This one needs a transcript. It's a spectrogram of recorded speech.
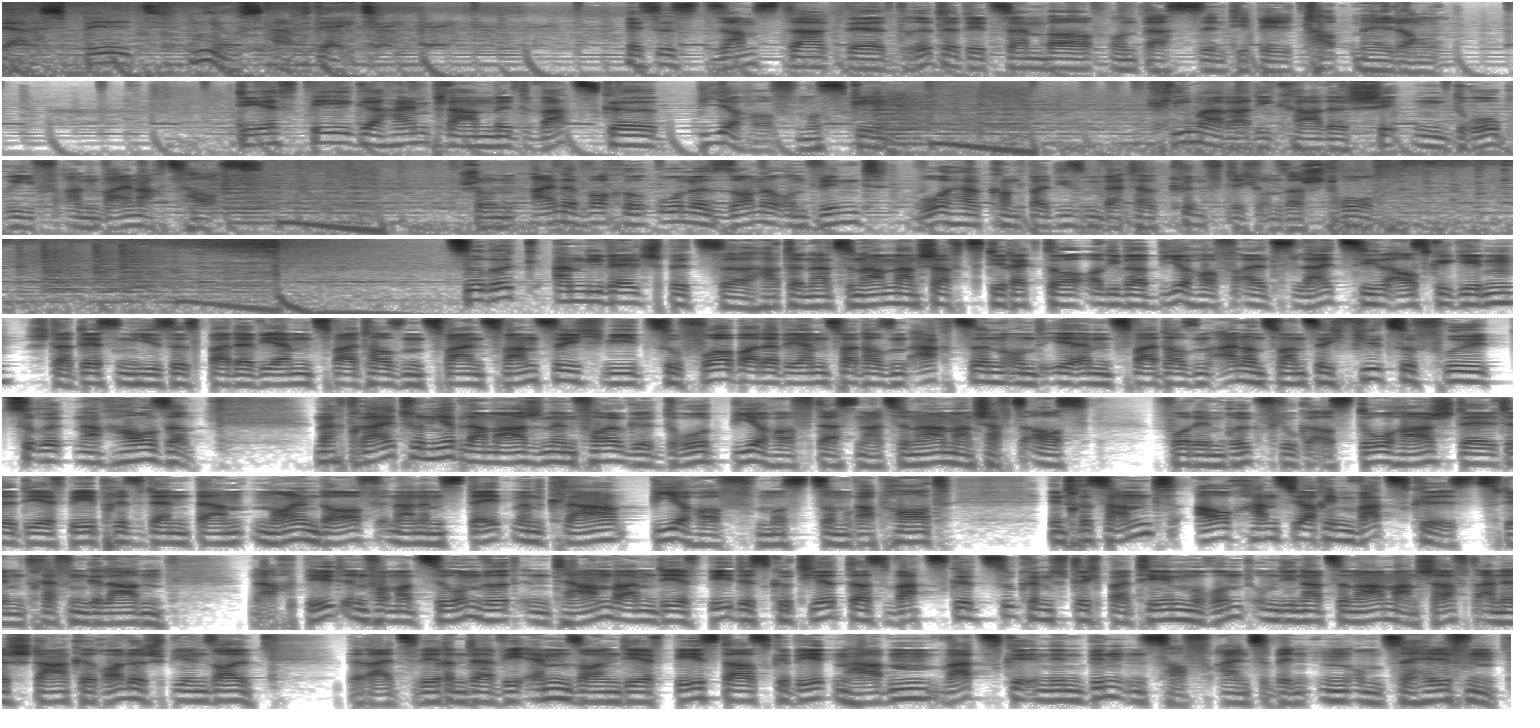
Das Bild News Update. Es ist Samstag, der 3. Dezember und das sind die Bild meldungen DFB Geheimplan mit Watzke, Bierhoff muss gehen. Klimaradikale schicken Drohbrief an Weihnachtshaus. Schon eine Woche ohne Sonne und Wind, woher kommt bei diesem Wetter künftig unser Strom? Zurück an die Weltspitze hatte Nationalmannschaftsdirektor Oliver Bierhoff als Leitziel ausgegeben. Stattdessen hieß es bei der WM 2022 wie zuvor bei der WM 2018 und EM 2021 viel zu früh zurück nach Hause. Nach drei Turnierblamagen in Folge droht Bierhoff das Nationalmannschaftsaus. Vor dem Rückflug aus Doha stellte DFB-Präsident Bernd Neuendorf in einem Statement klar, Bierhoff muss zum Rapport. Interessant, auch Hans-Joachim Watzke ist zu dem Treffen geladen. Nach Bildinformation wird intern beim DFB diskutiert, dass Watzke zukünftig bei Themen rund um die Nationalmannschaft eine starke Rolle spielen soll. Bereits während der WM sollen DFB-Stars gebeten haben, Watzke in den Bindenzoff einzubinden, um zu helfen.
